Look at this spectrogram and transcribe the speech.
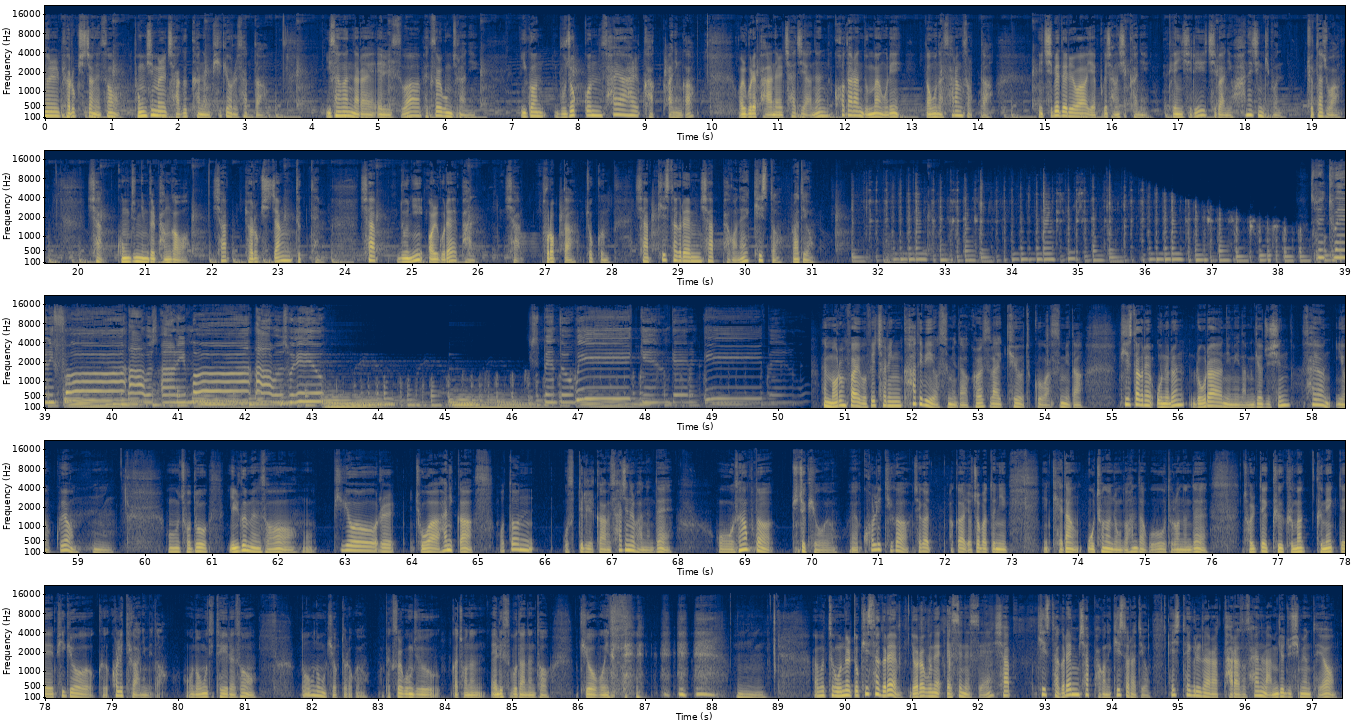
오늘 벼룩시장에서 동심을 자극하는 피규어를 샀다. 이상한 나라의 앨리스와 백설공주라니. 이건 무조건 사야 할 각 아닌가? 얼굴의 반을 차지하는 커다란 눈망울이 너무나 사랑스럽다. 집에 데려와 예쁘게 장식하니 괜시리 집안이 환해진 기분. 좋다 좋아. 샵 공주님들 반가워. 샵 벼룩시장 득템 샵 눈이 얼굴에 반샵 부럽다 조금 샵 키스타그램 샵 박원의 키스터 라디오 Spent 24 hours, I need more hours with you. You spent the weekend getting even. 머른5 피처링 카디비였습니다. Girls Like You 듣고 왔습니다. 키스타그램 오늘은 로라님이 남겨주신 사연이었고요. 음, 어, 저도 읽으면서 뭐, 피규어를 좋아하니까 어떤 모습들일까 하면 사진을 봤는데 오, 생각보다 진짜 귀여워요. 예, quality가 제가 아까 여쭤봤더니 개당 5천 원 정도 한다고 들었는데 절대 그 금액, 금액대의 피규어 그 quality가 아닙니다. 어, 너무 디테일해서 너무너무 귀엽더라고요. 백설공주가 저는 앨리스보다는 더 귀여워 보이는데. 음. 아무튼 오늘 또 키스타그램 여러분의 SNS에 샵 키스타그램 샵 박원의 Kiss the Radio 해시태그를 달아, 달아서 사연을 남겨주시면 돼요.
